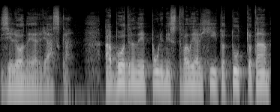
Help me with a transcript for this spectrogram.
зеленая ряска. Ободранные пулями стволы ольхи то тут, то там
